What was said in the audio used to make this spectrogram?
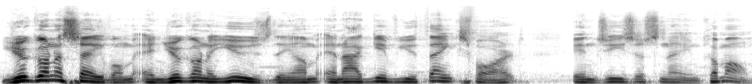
You're going to save them and you're going to use them, and I give you thanks for it in Jesus' name. Come on.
